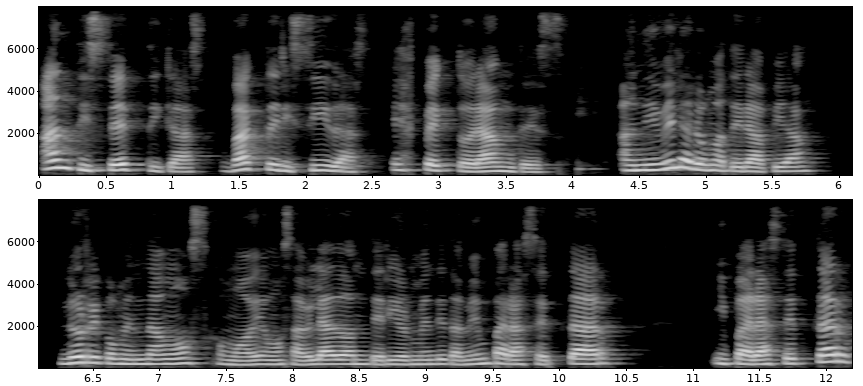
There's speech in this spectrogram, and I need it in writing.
antisépticas, bactericidas, expectorantes. A nivel aromaterapia, lo recomendamos, como habíamos hablado anteriormente, también para aceptar y para aceptar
